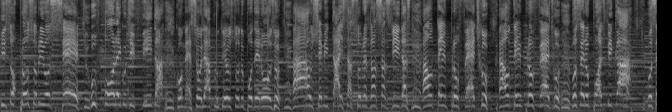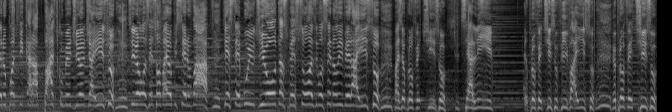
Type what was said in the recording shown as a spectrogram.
que soprou sobre você o fôlego de vida. Comece a olhar para o Deus Todo-Poderoso. Ah, o Shemitah está sobre as nossas vidas. Há um tempo profético, há um tempo profético. Você não pode ficar, você não pode ficar apático mediante a isso, senão você só vai observar testemunho de outras pessoas e você não viverá isso. Mas eu profetizo, se alinhe eu profetizo, viva isso. Eu profetizo,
